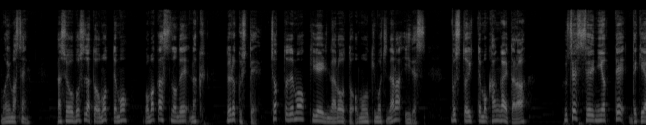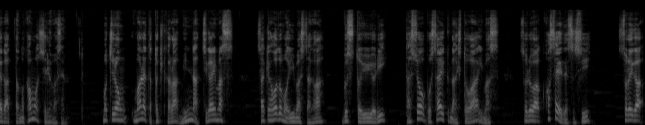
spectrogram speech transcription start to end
思えません。多少ブスだと思ってもごまかすのでなく努力してちょっとでも綺麗になろうと思う気持ちならいいです。ブスと言っても考えたら不節制によって出来上がったのかもしれません。もちろん生まれた時からみんな違います。先ほども言いましたが、ブスというより多少不細工な人はいます。それは個性ですし、それが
